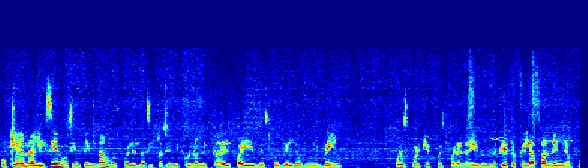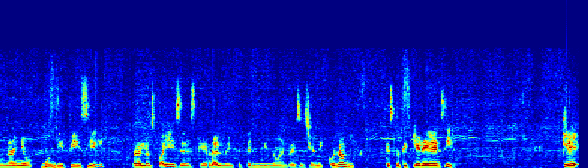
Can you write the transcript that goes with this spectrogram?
o que analicemos y entendamos cuál es la situación económica del país después del 2020. Pues porque pues para nadie es un secreto que la pandemia fue un año muy difícil para los países que realmente terminó en recesión económica. ¿Esto qué quiere decir? Que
